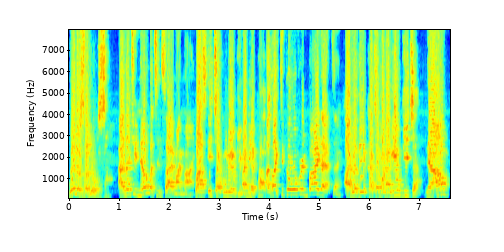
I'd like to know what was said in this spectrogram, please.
I let you know what's inside my mind. bas ichako ng'eyo gima nie I'd like to go over and buy that thing. adwa dhi kacha mondo ang'iew Now,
